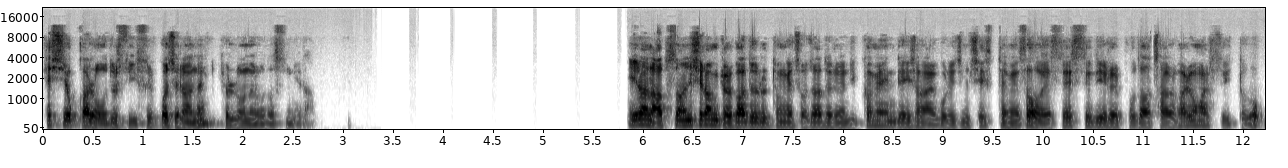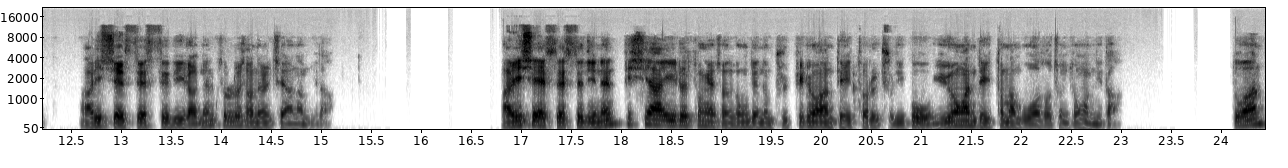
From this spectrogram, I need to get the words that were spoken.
캐시 효과를 얻을 수 있을 것이라는 결론을 얻었습니다. 이런 앞선 실험 결과들을 통해 저자들은 리커멘데이션 알고리즘 시스템에서 SSD를 보다 잘 활용할 수 있도록 REC SSD라는 솔루션을 제안합니다. REC SSD는 PCI를 통해 전송되는 불필요한 데이터를 줄이고 유용한 데이터만 모아서 전송합니다. 또한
